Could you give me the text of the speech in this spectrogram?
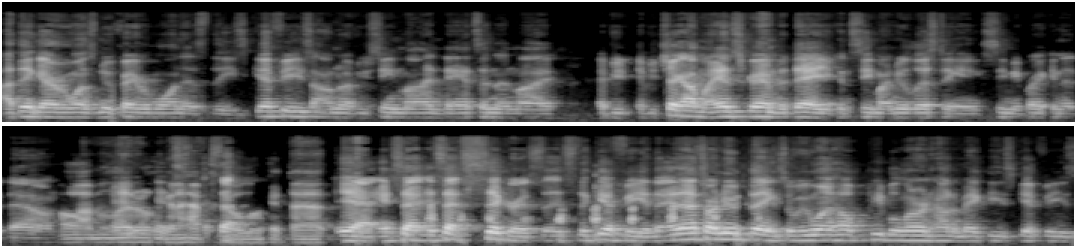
I think everyone's new favorite one is these Giphies. I don't know if you've seen mine dancing in my. If you if you check out my Instagram today, you can see my new listing and you can see me breaking it down. Oh, I'm literally gonna have to that, go look at that. Yeah, it's that it's that sticker. It's, it's the Giphy, and, and that's our new thing. So we want to help people learn how to make these Giphies.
